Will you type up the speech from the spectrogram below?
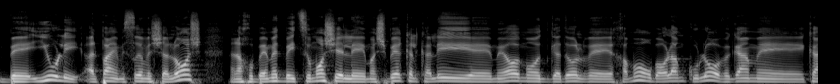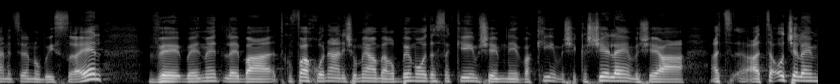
ביולי 2023. אנחנו באמת בעיצומו של אה, משבר כלכלי אה, מאוד מאוד גדול וחמור בעולם כולו וגם אה, כאן אצלנו בישראל. ובאמת בתקופה האחרונה אני שומע מהרבה מאוד עסקים שהם נאבקים ושקשה להם ושההצעות שלהם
